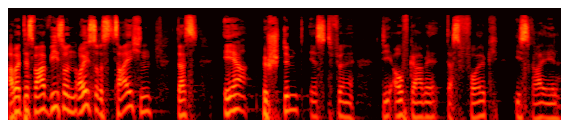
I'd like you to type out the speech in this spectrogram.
Aber das war wie so ein äußeres Zeichen, dass er bestimmt ist für die Aufgabe, das Volk Israel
